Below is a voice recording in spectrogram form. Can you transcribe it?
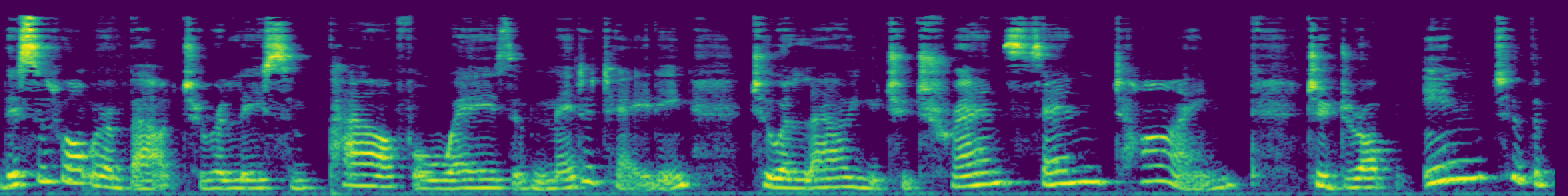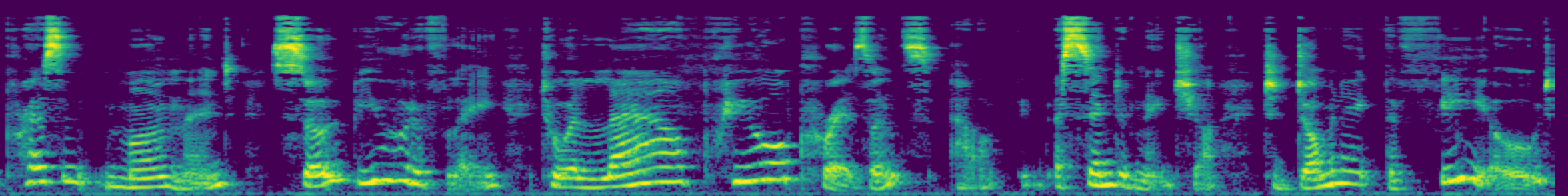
This is what we're about to release some powerful ways of meditating to allow you to transcend time, to drop into the present moment so beautifully, to allow pure presence, our ascended nature, to dominate the field.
